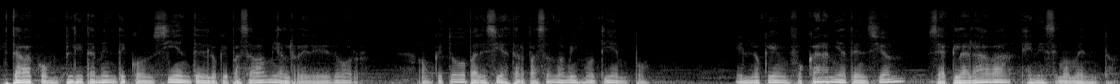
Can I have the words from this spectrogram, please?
Estaba completamente consciente de lo que pasaba a mi alrededor, aunque todo parecía estar pasando al mismo tiempo. En lo que enfocara mi atención se aclaraba en ese momento.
